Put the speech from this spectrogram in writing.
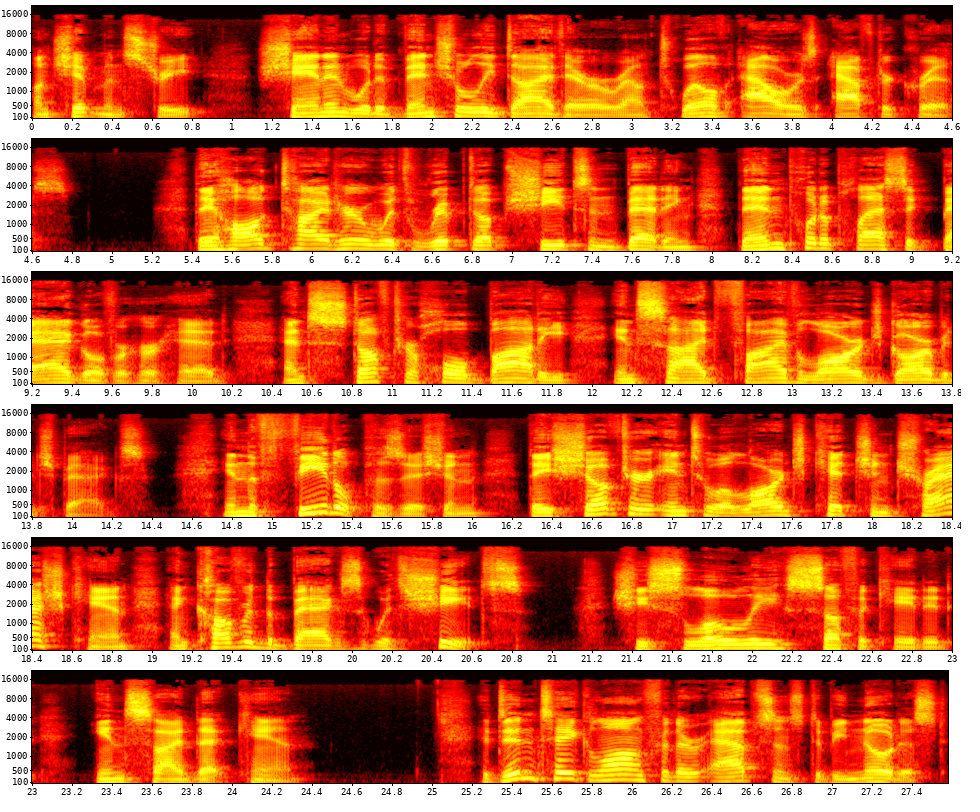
on Chipman Street, Channon would eventually die there around 12 hours after Chris. They hog-tied her with ripped up sheets and bedding, then put a plastic bag over her head and stuffed her whole body inside five large garbage bags. In the fetal position, they shoved her into a large kitchen trash can and covered the bags with sheets. She slowly suffocated inside that can. It didn't take long for their absence to be noticed.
